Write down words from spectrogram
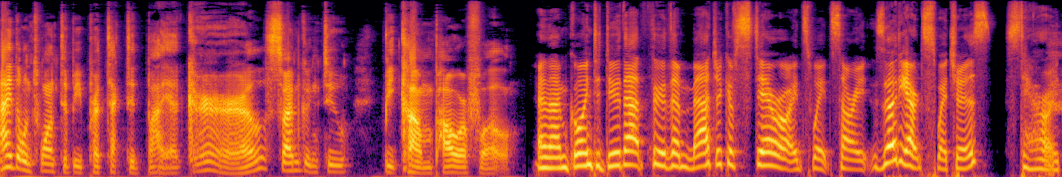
I don't want to be protected by a girl, so I'm going to become powerful. And I'm going to do that through the magic of steroids. Wait, sorry. Zodiac switches. Steroids.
